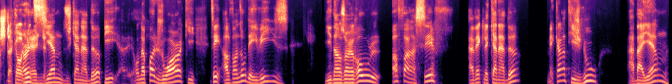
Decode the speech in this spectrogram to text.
suis d'accord. Un dixième du Canada. Puis euh, on n'a pas de joueur qui. Tu sais, Alfonso Davies, il est dans un rôle offensif avec le Canada, mais quand il joue à Bayern,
